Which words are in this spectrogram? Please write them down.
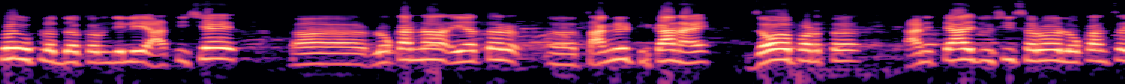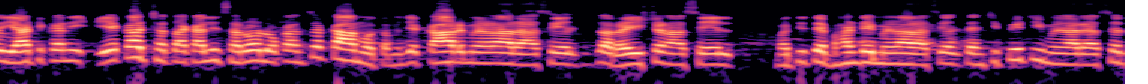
सोय उपलब्ध करून दिली अतिशय लोकांना या तर चांगले ठिकाण आहे. जवळ पडतं आणि त्या दिवशी सर्व लोकांचं या ठिकाणी एकाच छताखाली सर्व लोकांचं काम होतं. म्हणजे कार्ड मिळणार असेल तिथं रजिस्टर असेल मग तिथे भांडे मिळणार असेल त्यांची पेटी मिळणार असेल.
